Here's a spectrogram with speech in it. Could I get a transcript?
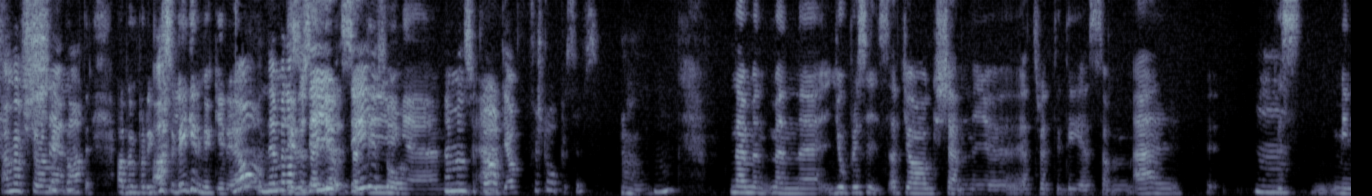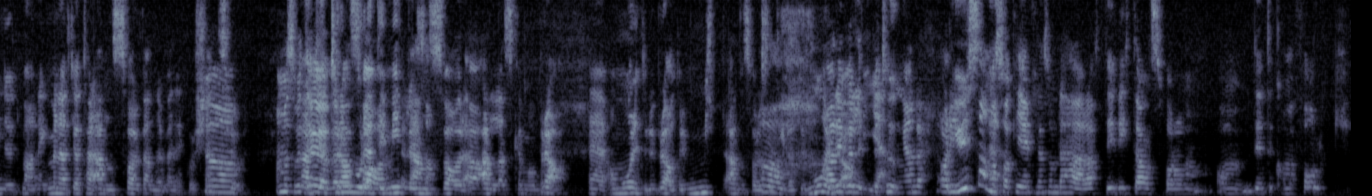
ja, men jag förstår vad Shake menar. Ja men på riktigt så ligger det mycket i det. Ja, nej, men du alltså, det är ju- det är ju så. Nej men såklart, jag förstår precis. Mm. Mm. Nej men, men eh, jo precis, att jag känner ju, jag tror att det är det som är Mm. min utmaning. Men att jag tar ansvar för andra människors Ja, känslor. Ja, Att jag tror överansvar, att det är mitt liksom. ansvar att Ja. alla ska må bra. Eh, och mår inte du bra, då är det mitt ansvar att se Ja. till att du mår Ja, det är bra väldigt igen. betungande. Ja, det är ju samma Ja. sak egentligen som det här att det är ditt ansvar om, om det inte kommer folk.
